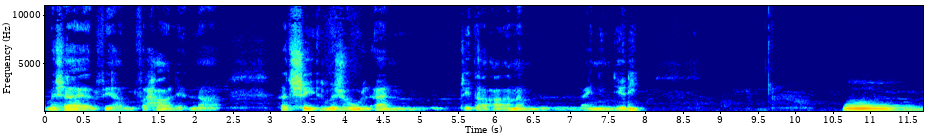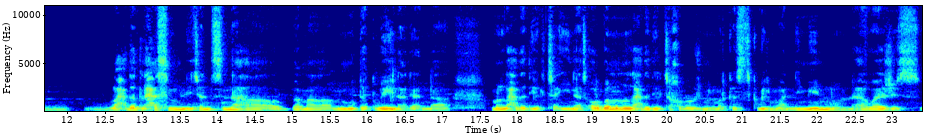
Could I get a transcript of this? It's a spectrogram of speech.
مشاعر فيها الفرحة لأن هذا الشيء المجهول الآن تيطرأ أمام العينين ديالي ولحظة الحسم اللي تنتسناها ربما من مدة طويلة لأن من اللحظة ديال التعيينات أو ربما من اللحظة ديال التخرج من مركز تكوين المعلمين والهواجس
